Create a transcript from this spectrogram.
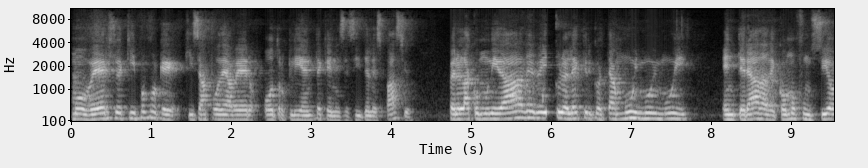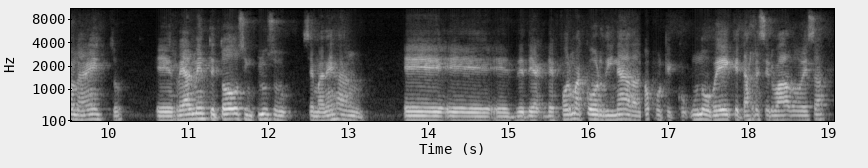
mover su equipo porque quizás puede haber otro cliente que necesite el espacio. Pero la comunidad de vehículos eléctricos está muy, muy, muy enterada de cómo funciona esto. Eh, realmente todos incluso se manejan eh, eh, de, forma coordinada, ¿no? porque uno ve que está reservado esa,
